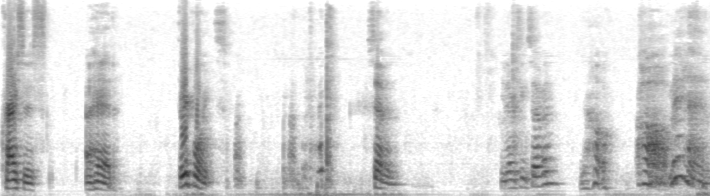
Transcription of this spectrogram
Crisis, ahead. Three points. Seven. You never seen Seven? No. Oh man,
